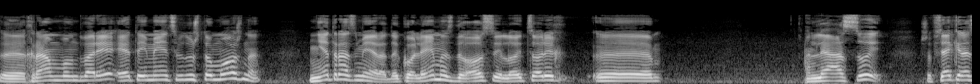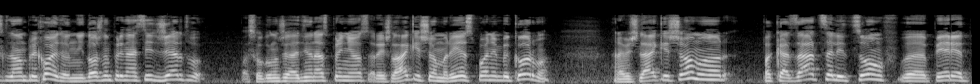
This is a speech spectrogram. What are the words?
э, храмовом дворе, это имеется в виду, что можно. Нет размера. Деколи мас да асило цорих э, лясуй. Что всякий раз, когда он приходит, он не должен приносить жертву поскольку он уже один раз принес. Ришлаки шомор, ес поним бекорму. Ришлаки шомор, показаться лицом э, перед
